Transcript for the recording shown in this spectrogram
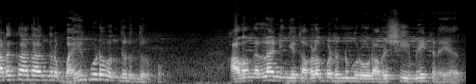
நடக்காதாங்கிற பயம் கூட வந்திருந்திருக்கும். அவங்கெல்லாம் நீங்கள் கவலைப்படணுங்கிற ஒரு அவசியமே கிடையாது.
